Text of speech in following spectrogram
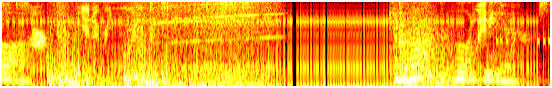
lost. Sir. Unit reporting. Cannot deploy Waiting here. orders.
